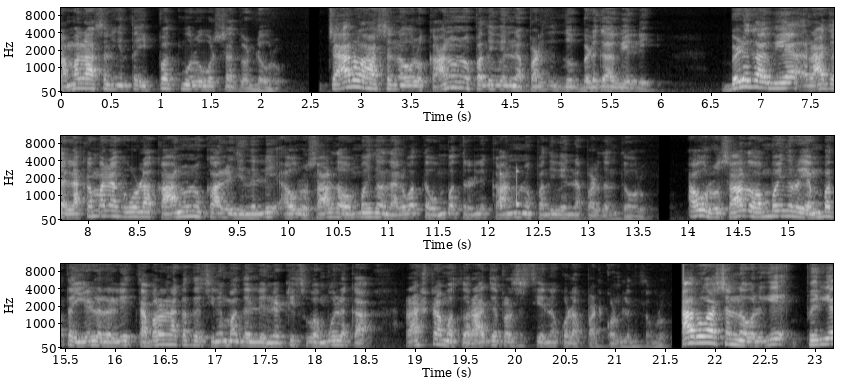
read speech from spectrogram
ಕಮಲ್ ಹಾಸನ್ಗಿಂತ ಇಪ್ಪತ್ತ್ಮೂರು ವರ್ಷ ದೊಡ್ಡವರು. ಚಾರು ಹಾಸನ್ ಅವರು ಕಾನೂನು ಪದವಿಯನ್ನು ಪಡೆದಿದ್ದು ಬೆಳಗಾವಿಯಲ್ಲಿ. ಬೆಳಗಾವಿಯ ರಾಜ ಲಕಮನಗೌಡ ಕಾನೂನು ಕಾಲೇಜಿನಲ್ಲಿ ಅವರು ಸಾವಿರದ ಒಂಬೈನೂರ ನಲವತ್ತ ಒಂಬತ್ತರಲ್ಲಿ ಕಾನೂನು ಪದವಿಯನ್ನು ಪಡೆದಂಥವರು. ಅವರು ಸಾವಿರದ ಒಂಬೈನೂರ ಎಂಬತ್ತ ಏಳರಲ್ಲಿ ತಬರನಕದ ಸಿನಿಮಾದಲ್ಲಿ ನಟಿಸುವ ಮೂಲಕ ರಾಷ್ಟ್ರ ಮತ್ತು ರಾಜ್ಯ ಪ್ರಶಸ್ತಿಯನ್ನು ಕೂಡ ಪಡ್ಕೊಂಡಂಥವ್ರು. ಚಾರು ಹಾಸನ್ ಅವರಿಗೆ ಪೆರಿಯ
